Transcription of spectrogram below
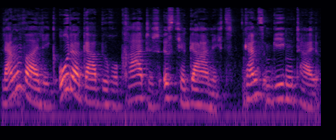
Langweilig oder gar bürokratisch ist hier gar nichts. Ganz im Gegenteil.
